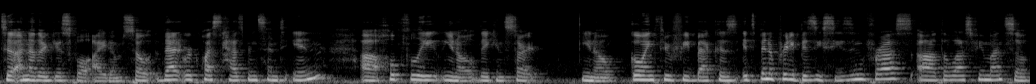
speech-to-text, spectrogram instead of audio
to another useful item. So, that request has been sent in. Uh, hopefully, you know, they can start, you know, going through feedback because it's been a pretty busy season for us uh, the last few months. So,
